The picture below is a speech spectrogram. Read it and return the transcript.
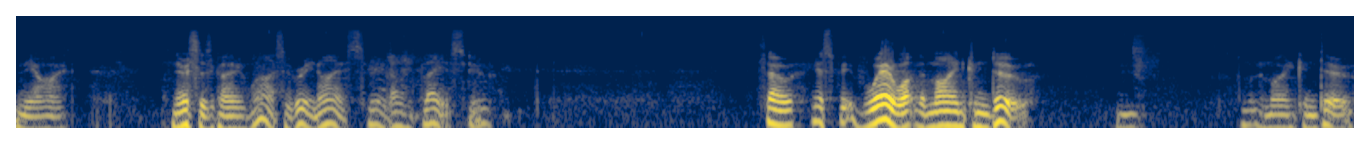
in the eye. Nurse is going, "Wow, it's a really nice, really lovely place." You know. So just be aware what the mind can do. Mm what the mind can do.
